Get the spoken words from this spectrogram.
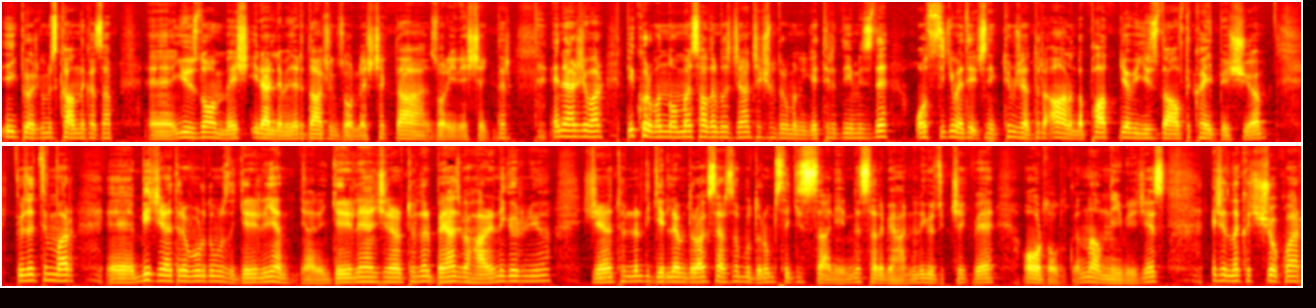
İlk perkümüz kanlı kasap. E, %15 ilerlemeleri daha çok zorlaşacak. Daha zor iyileşecektir. Enerji var. Bir kurbanın normal saldırımızı can çekişme durumunu getirdiğimizde 32 metre içindeki tüm jeneratör anında patlıyor ve %6 kayıp yaşıyor. Gözetim var. Ee, bir jeneratöre vurduğumuzda gerileyen yani gerileyen jeneratörler beyaz bir haline görünüyor. Jeneratörlerde gerileme duraksarsa bu durum 8 saniyeliğinde sarı bir haline gözükecek ve orada olduklarını anlayabileceğiz. Ecelden kaçış yok var.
